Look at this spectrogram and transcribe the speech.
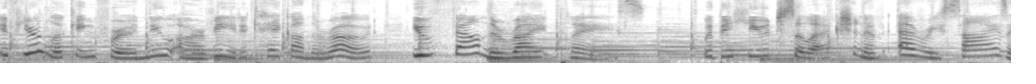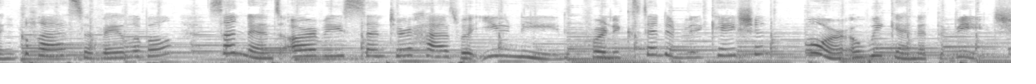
If you're looking for a new RV to take on the road, you've found the right place. With a huge selection of every size and class available, Sundance RV Center has what you need for an extended vacation or a weekend at the beach.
